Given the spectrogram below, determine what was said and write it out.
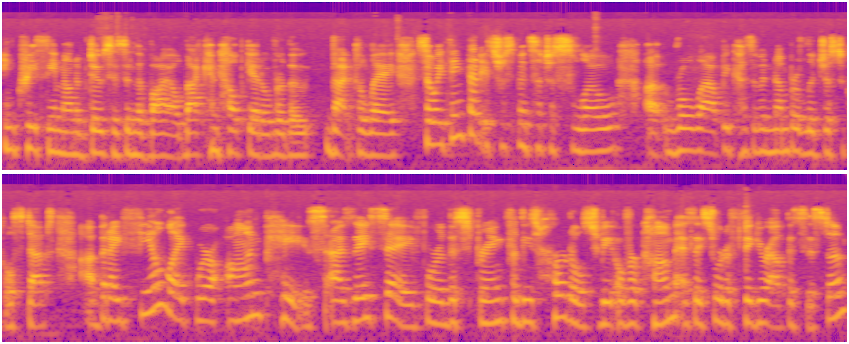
increase the amount of doses in the vial that can help get over the, that delay. So i think that it's just been such a slow uh, rollout because of a number of logistical steps. Uh, but i feel like we're on pace as they say for the spring for these hurdles to be overcome as they sort of figure out the system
